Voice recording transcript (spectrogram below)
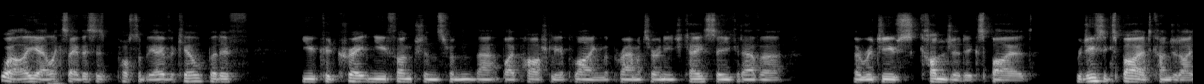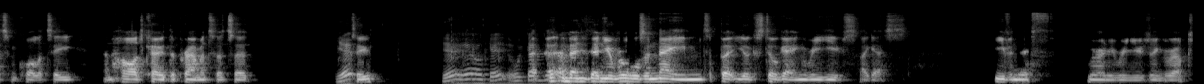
Well, yeah, like I say, this is possibly overkill, but if you could create new functions from that by partially applying the parameter in each case, so you could have a a reduce conjured expired, reduce expired conjured item quality, and hard code the parameter to Yeah. two. Yeah. Yeah. Okay. We can do and then then your rules are named, but you're still getting reuse, I guess. Even if we're only reusing about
